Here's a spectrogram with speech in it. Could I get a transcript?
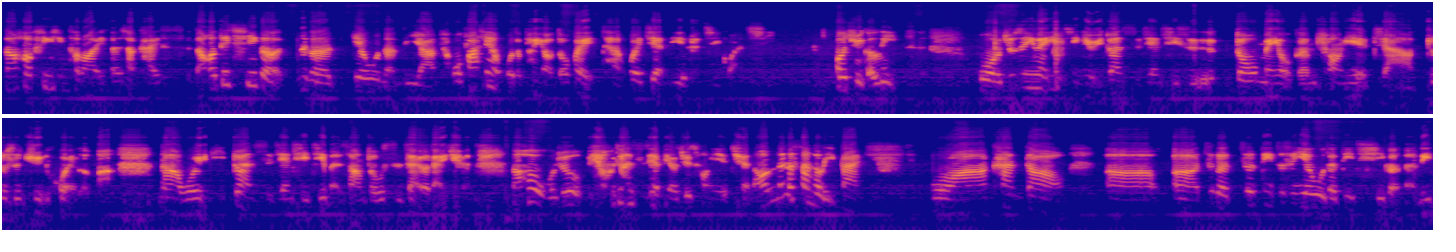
然后信心从哪里分享开始？然后第七个那个业务能力啊，我发现我的朋友都会很会建立人际关系。我举个例子。我就是因为疫情有一段时间，其实都没有跟创业家就是聚会了嘛。那我一段时间其实基本上都是在二代圈，然后我就有一段时间没有去创业圈。然后那个上个礼拜，我啊看到呃呃，这个这第这是业务的第七个能力，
